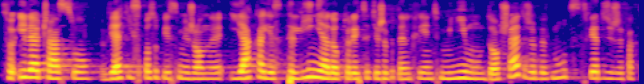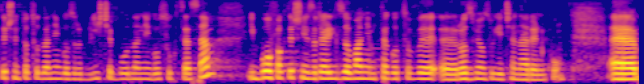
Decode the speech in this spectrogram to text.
co ile czasu, w jaki sposób jest mierzony jaka jest linia, do której chcecie, żeby ten klient minimum doszedł, żeby móc stwierdzić, że faktycznie to, co dla niego zrobiliście, było dla niego sukcesem i było faktycznie zrealizowaniem tego, co wy e, rozwiązujecie na rynku. E,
